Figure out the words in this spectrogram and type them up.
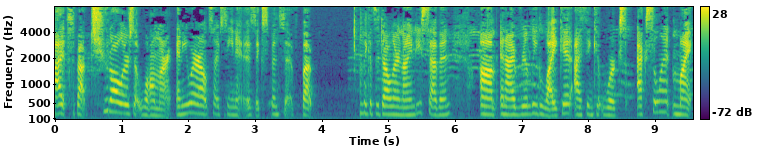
it's about $2 at Walmart. Anywhere else I've seen it is expensive, but I think it's $1.97. Um, and I really like it. I think it works excellent. My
